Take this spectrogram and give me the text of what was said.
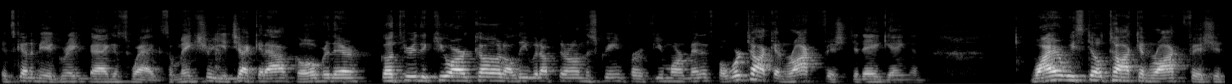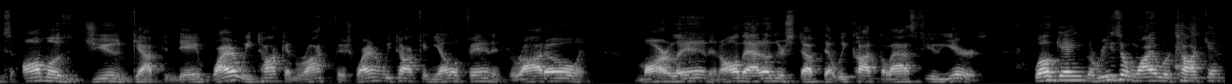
It's going to be a great bag of swag. So make sure you check it out. Go over there, go through the QR code. I'll leave it up there on the screen for a few more minutes. But we're talking rockfish today, gang. And why are we still talking rockfish? It's almost June, Captain Dave. Why are we talking rockfish? Why aren't we talking yellowfin and dorado and marlin and all that other stuff that we caught the last few years? Well, gang, the reason why we're talking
